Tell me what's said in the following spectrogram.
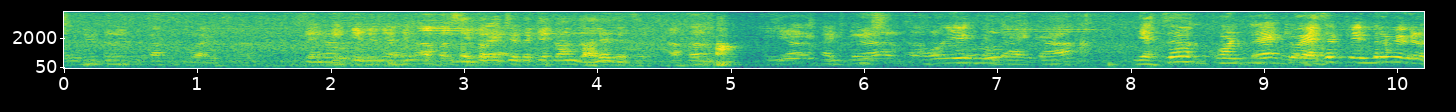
उभी करायचं काम सुरू आहे सर. त्यांनी केलेले आहे आपण आहे. टक्के काम झाले त्याचं आता एक मिनिट हो, एक मिनिट ऐका याचं कॉन्ट्रॅक्ट किंवा याचं टेंडर वेगळं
